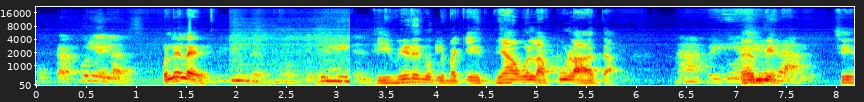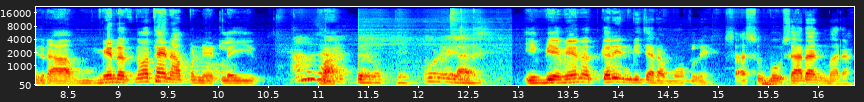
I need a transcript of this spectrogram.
પોપટા ફૂલેલા ફોલેલા એ? વીણે મોકલે બાકી ત્યાં ઓલા પૂળા હતા. સિંજરા મહેનત ન થાય ને આપણને એટલે એ. ઈ બે મહેનત કરીને બિચારા મોકલે. સાસુ બહુ સારા ને મારા.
